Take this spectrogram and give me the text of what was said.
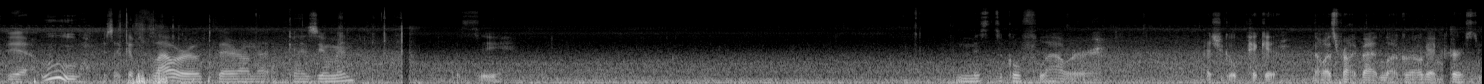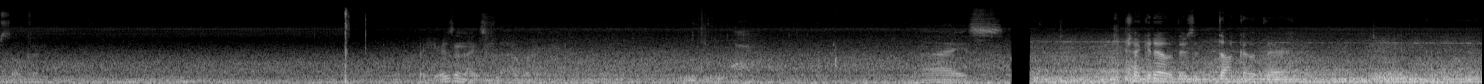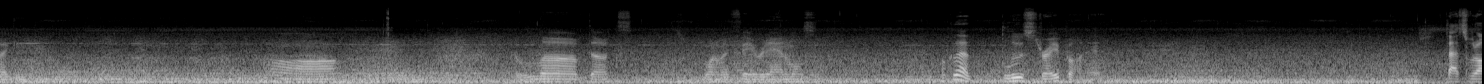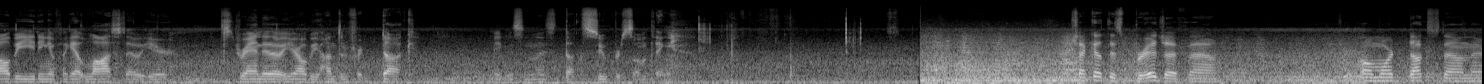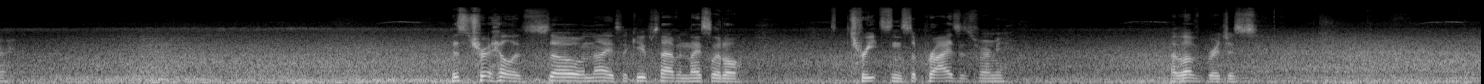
Yeah, ooh, there's like a flower out there on that. Can I zoom in? Let's see. Mystical flower. I should go pick it. No, that's probably bad luck or I'll get cursed or something. But here's a nice flower. Nice. Check it out, there's a duck out there. If I can... Aww. I love ducks. One of my favorite animals. Look at that blue stripe on it. That's what I'll be eating if I get lost out here. Stranded out here, I'll be hunting for duck. Making some nice duck soup or something. Check out this bridge I found. Oh, more ducks down there. This trail is so nice. It keeps having nice little treats and surprises for me. I love bridges.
